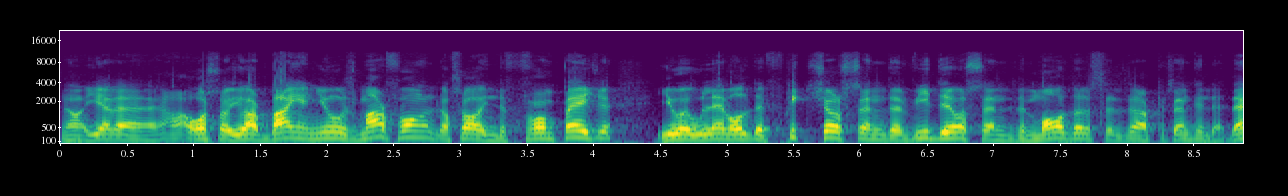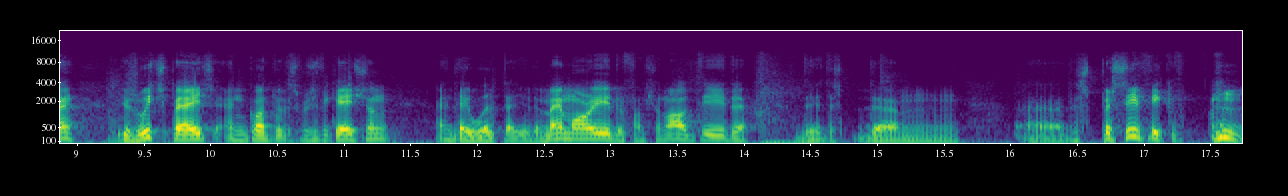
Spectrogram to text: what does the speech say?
Now you have a, also you are buying a new smartphone, so in the front page you will have all the pictures and the videos and the models that are presenting that. Then you switch page and go to the specification, and they will tell you the memory, the functionality, the the, the, the, um, uh, the specific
